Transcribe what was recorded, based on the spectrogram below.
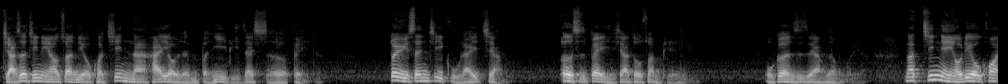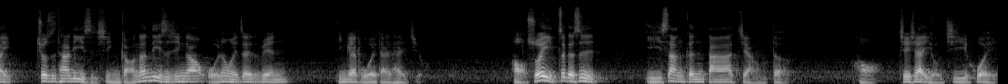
假设今年要赚六块，竟然还有人本益比在十二倍的，对于生技股来讲，二十倍以下都算便宜，我个人是这样认为啊。那今年有六块，就是它历史新高，那历史新高，我认为在这边应该不会待太久。好，所以这个是以上跟大家讲的，好，接下来有机会，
